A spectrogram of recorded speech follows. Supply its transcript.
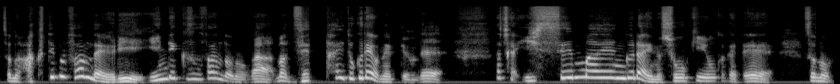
そのアクティブファンドより、インデックスファンドの方が、まあ絶対得だよねっていうので、確か1000万円ぐらいの賞金をかけて、その、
